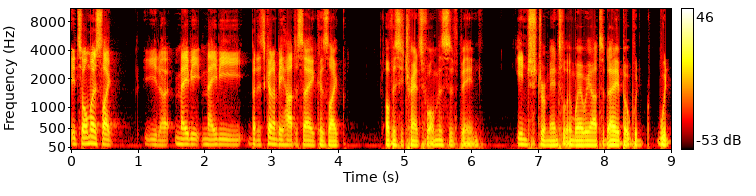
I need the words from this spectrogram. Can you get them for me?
it's almost like you know maybe maybe, but it's going to be hard to say because like, obviously Transformers have been instrumental in where we are today. But would would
